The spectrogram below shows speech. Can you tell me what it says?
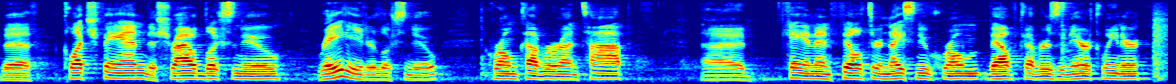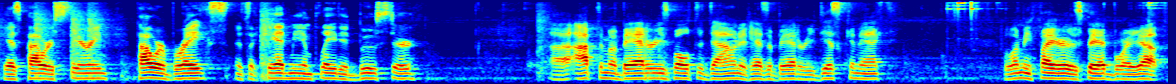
The clutch fan, the shroud looks new. Radiator looks new. Chrome cover on top. Uh, K&N filter, nice new chrome valve covers and air cleaner. It has power steering, power brakes. It's a cadmium plated booster. Uh, Optima batteries bolted down. It has a battery disconnect. But let me fire this bad boy up.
